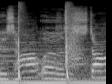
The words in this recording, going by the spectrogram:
His heart was a star.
